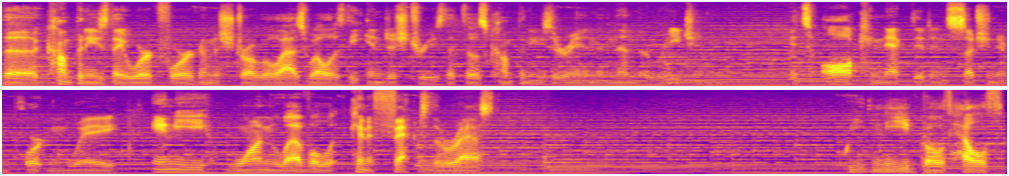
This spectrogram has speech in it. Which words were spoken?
the companies they work for are going to struggle as well as the industries that those companies are in and then the region. It's all connected in such an important way. Any one level can affect the rest. We need both health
